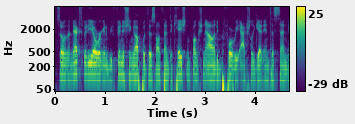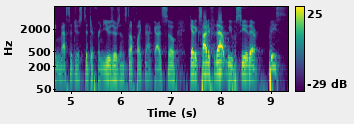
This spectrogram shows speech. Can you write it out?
So in the next video, we're going to be finishing up with this authentication functionality before we actually get into sending messages to different users and stuff like that, guys. So get excited for that. We will see you there. Peace.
